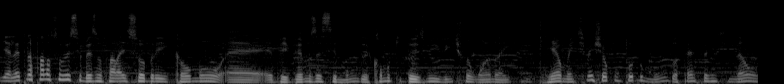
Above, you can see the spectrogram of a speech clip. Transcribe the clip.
E a letra fala sobre isso mesmo, fala aí sobre como é, vivemos esse mundo e como que 2020 foi um ano aí que realmente mexeu com todo mundo, até se a gente não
